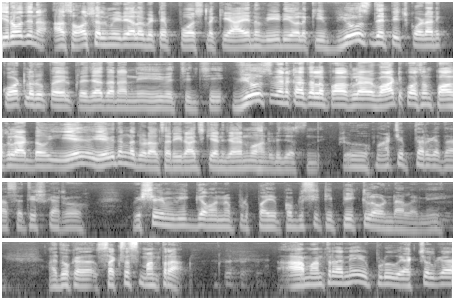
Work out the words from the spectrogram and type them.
ఈ రోజున ఆ సోషల్ మీడియాలో పెట్టే పోస్టులకి ఆయన వీడియోలకి వ్యూస్ తెప్పించుకోవడానికి కోట్ల రూపాయల ప్రజాధనాన్ని వెచ్చించి వ్యూస్ వెనకాతల పాకులా వాటి కోసం పాకులాడడం ఏ ఏ విధంగా చూడాలి సార్ ఈ రాజకీయాన్ని జగన్మోహన్ రెడ్డి చేస్తుంది? ఇప్పుడు మాట చెప్తారు కదా సతీష్ గారు విషయం వీక్గా ఉన్నప్పుడు పై పబ్లిసిటీ పీక్లో ఉండాలని. అదొక సక్సెస్ మంత్ర. ఆ మంత్రానే ఇప్పుడు యాక్చువల్గా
